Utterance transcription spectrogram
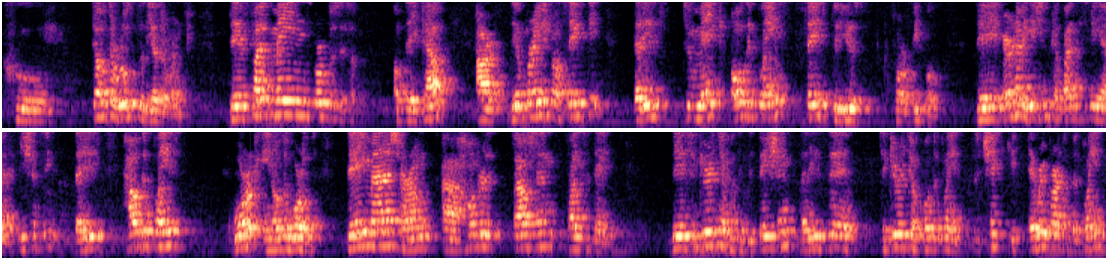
who tells the rules to the other ones. The five main purposes of, of the ICAO are the operational safety, that is to make all the planes safe to use for people the air navigation capacity and efficiency, that is how the planes work in all the world. They manage around uh, 100,000 flights a day. The security and facilitation, that is the security of all the planes, to check if every part of the planes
